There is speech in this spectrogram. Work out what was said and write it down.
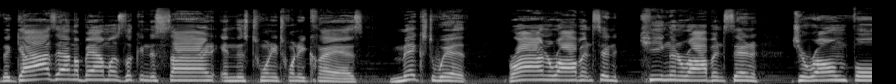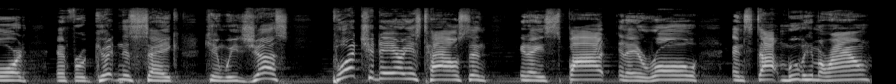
the guys Alabama is looking to sign in this 2020 class, mixed with Brian Robinson, Keilan Robinson, Jerome Ford, and for goodness sake, can we just put Jadarius Townsend in a spot, in a role, and stop moving him around?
